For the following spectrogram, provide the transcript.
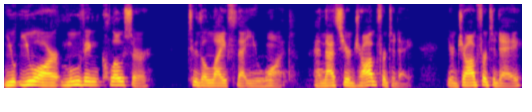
you, you are moving closer to the life that you want. And that's your job for today. Your job for today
